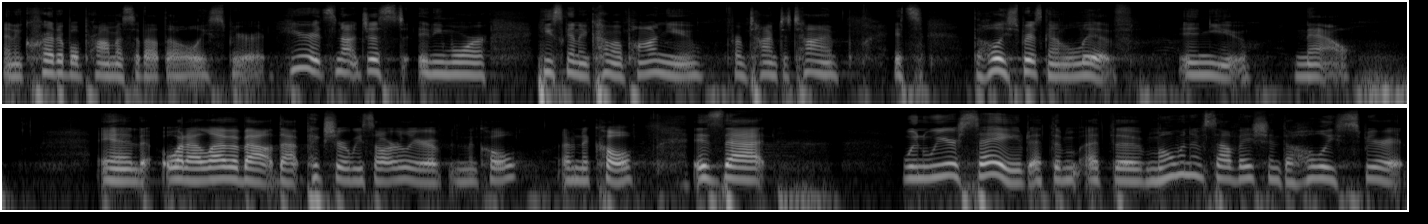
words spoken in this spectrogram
an incredible promise about the Holy Spirit. Here, it's not just anymore, He's going to come upon you from time to time. It's the Holy Spirit's going to live in you now. And what I love about that picture we saw earlier of Nicole, of Nicole, is that when we are saved, at the, at the moment of salvation, the Holy Spirit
